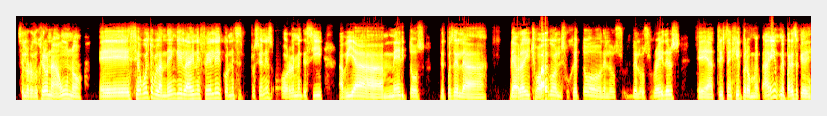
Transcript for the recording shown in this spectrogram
se lo redujeron a uno. Eh, ¿Se ha vuelto blandengue la NFL con estas situaciones o realmente sí había méritos después de la de haber dicho algo el sujeto de los de los Raiders eh, a Tristan Hill, pero a mí me parece que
